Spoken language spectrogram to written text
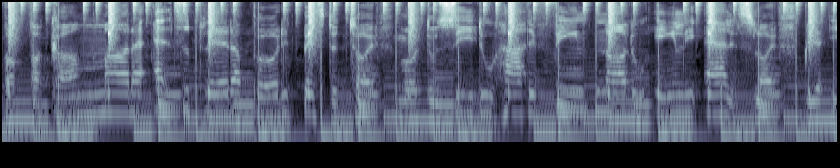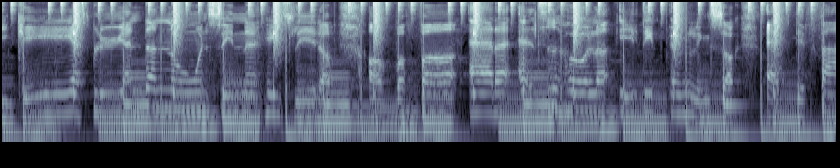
Hvorfor kommer der altid pletter på dit bedste tøj? Må du sige du har det fint, når du egentlig er lidt sløj? Bliver Ikeas blyanter nogensinde helt slidt op? Og hvorfor er der altid huller i dit yndlingssok? Er det far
